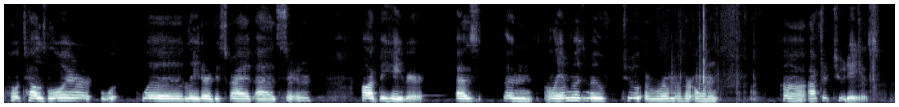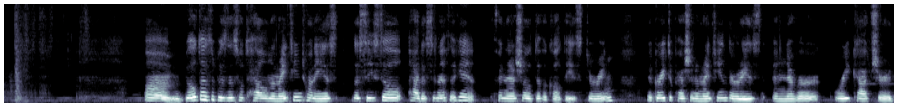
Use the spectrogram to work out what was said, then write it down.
hotel's lawyer w- would later describe as certain odd behavior. As then, Lam was moved to a room of her own uh, after two days. Um, built as a business hotel in the 1920s, the Cecil had significant financial difficulties during the Great Depression of 1930s and never recaptured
